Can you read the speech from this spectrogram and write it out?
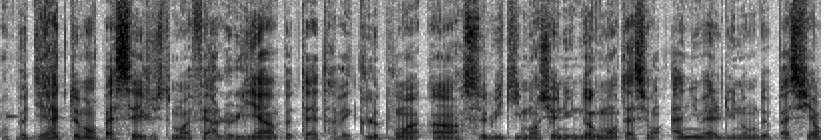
On peut directement passer justement et faire le lien peut-être avec le point 1, celui qui mentionne une augmentation annuelle du nombre de patients,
